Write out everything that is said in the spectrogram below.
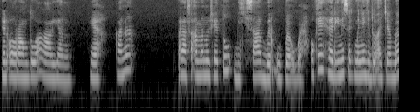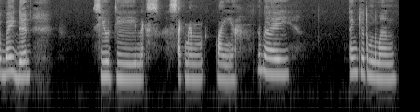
dan orang tua kalian ya karena perasaan manusia itu bisa berubah-ubah. Oke hari ini segmennya gitu aja. Bye bye dan see you di next segmen lainnya. Bye bye thank you teman-teman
